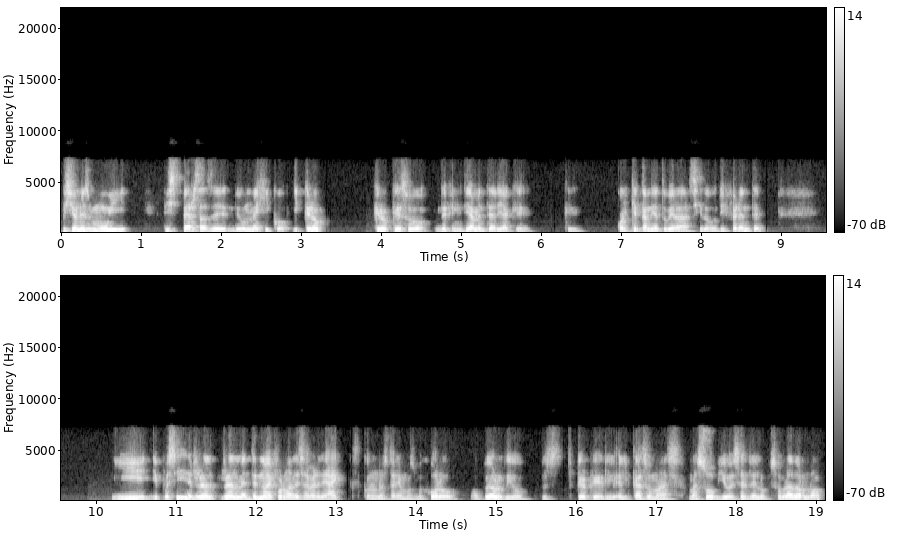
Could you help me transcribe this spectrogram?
visiones muy dispersas de, de, un México y creo creo que eso definitivamente haría que, cualquier candidato hubiera sido diferente. Y, pues sí, realmente no hay forma de saber de, ay, con uno estaríamos mejor o, peor. Digo, pues creo que el, caso más, más obvio es el de López Obrador, ¿no?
